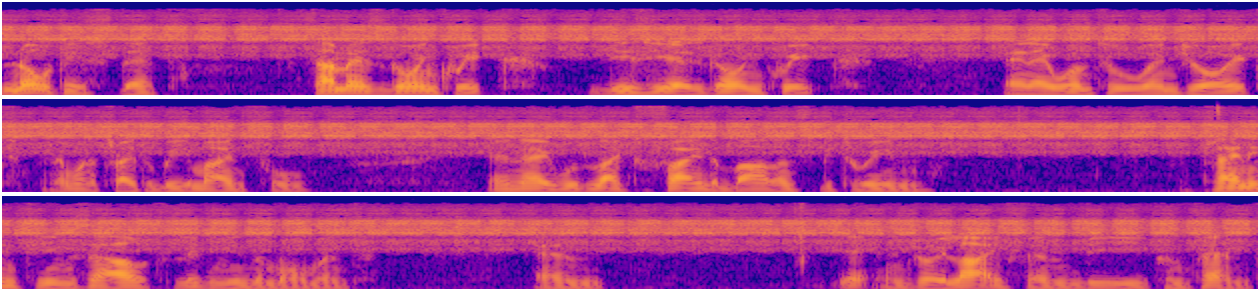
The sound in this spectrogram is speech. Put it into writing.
notice that summer is going quick, this year is going quick, and I want to enjoy it. I want to try to be mindful, and I would like to find a balance between planning things out, living in the moment, and yeah, enjoy life and be content.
